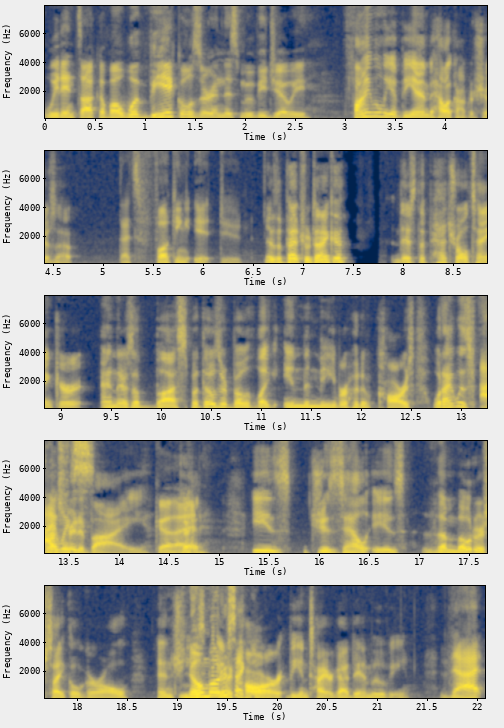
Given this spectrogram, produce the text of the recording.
We didn't talk about what vehicles are in this movie, Joey. Finally, at the end, a helicopter shows up. That's fucking it, dude. There's a petrol tanker. there's the petrol tanker and there's a bus, but those are both like in the neighborhood of cars. What I was I was- frustrated by Go ahead. is Giselle is the motorcycle girl and she's No in motorcycle. a car the entire goddamn movie. That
